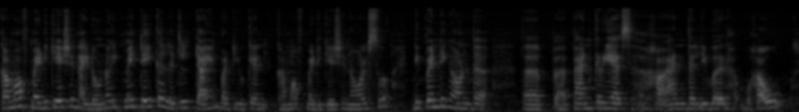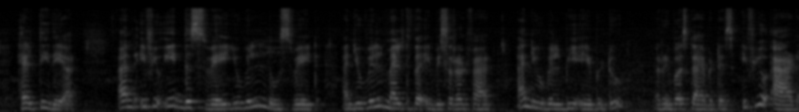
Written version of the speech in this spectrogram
come off medication i don't know. It may take a little time but you can come off medication also depending on the uh, pancreas and the liver how healthy they are. And if you eat this way you will lose weight and you will melt the visceral fat and you will be able to reverse diabetes if you add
